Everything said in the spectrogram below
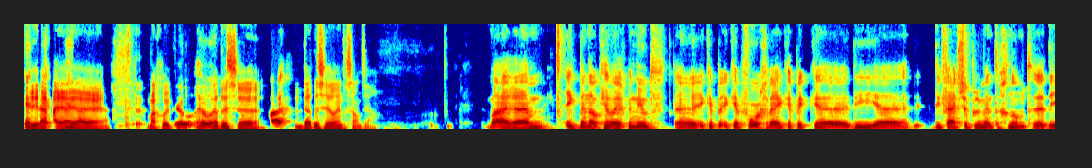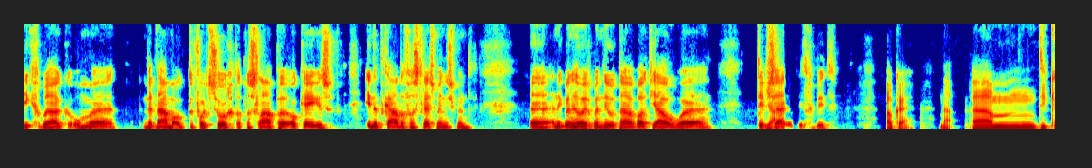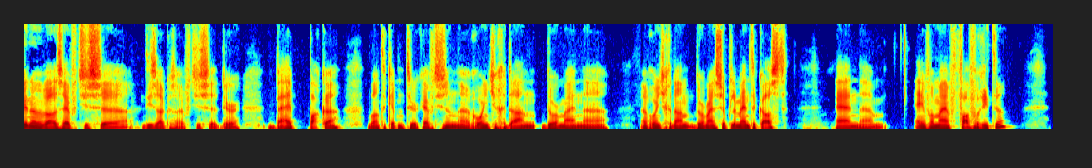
ja, ja, ja, ja. Maar goed, heel, heel dat, is, uh, maar, dat is heel interessant, ja. Maar um, ik ben ook heel erg benieuwd. Uh, ik, heb, ik heb vorige week heb ik, uh, die, die vijf supplementen genoemd die ik gebruik om met name ook ervoor te zorgen dat mijn slaap oké okay is in het kader van stressmanagement. en ik ben heel erg benieuwd naar wat jouw tips ja. zijn op dit gebied. Oké. Okay. Um, die kunnen we wel eens eventjes, uh, die zou ik eens eventjes uh, erbij pakken. Want ik heb natuurlijk eventjes een uh, rondje gedaan door mijn, een rondje gedaan door mijn supplementenkast. En um, een van mijn favorieten.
